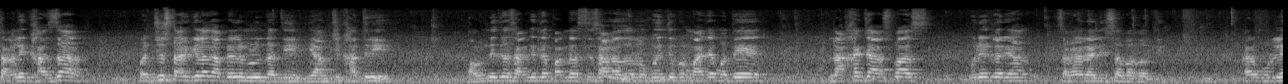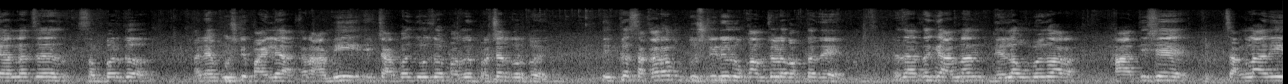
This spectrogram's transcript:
चांगले खासदार पंचवीस तारखेलाच आपल्याला मिळून जातील ही आमची खात्री. आहे भाऊंनी जर सांगितलं पन्नास ते साठ हजार लोक येते पण माझ्या मते लाखाच्या आसपास पुणेकर या सगळ्या रॅली सभा होतील. कारण मुरली अण्णाचं संपर्क आणि या गोष्टी पाहिल्या कारण आम्ही एक चार पाच दिवस प्रचार करतोय. इतकं सकारात्मक दृष्टीने लोक आमच्याकडे बघतात आहे त्याचा अर्थ की अण्णा दिलेला उमेदवार हा अतिशय चांगला आणि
